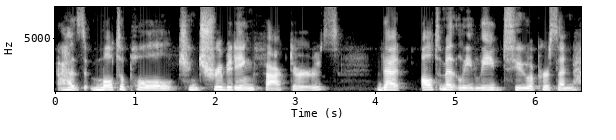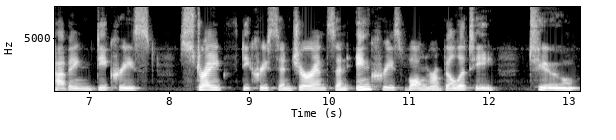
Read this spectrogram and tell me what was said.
has multiple contributing factors that ultimately lead to a person having decreased strength, decreased endurance, and increased vulnerability to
